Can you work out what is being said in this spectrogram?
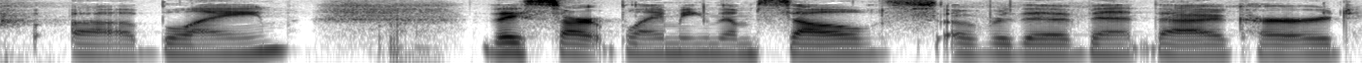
uh, blame. Mm-hmm. They start blaming themselves over the event that occurred.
